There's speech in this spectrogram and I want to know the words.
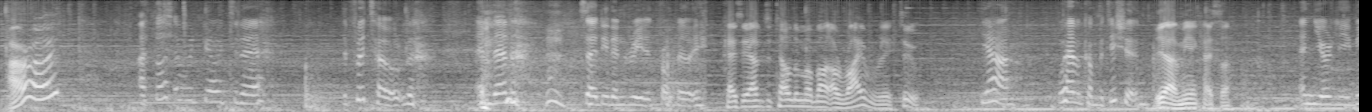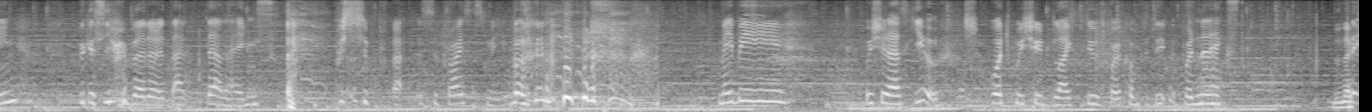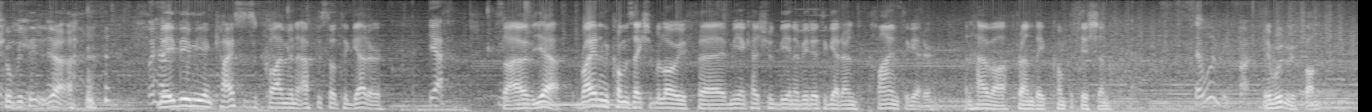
Alright! I thought I would go to the the foothold, and then so I didn't read it properly. Kajsa, you have to tell them about our rivalry too. Yeah, we have a competition, Yeah, me and Kajsa. and you're leading because you're better at that that hangs, which surpri- uh, surprises me. But maybe we should ask you what we should like do for a competi- for the next. The next you, competition, yeah. Maybe me and Kajsa should climb an episode together. Yeah. So uh, yeah, write in the comment section below if uh, me and Kajsa should be in a video together and climb together and have a friendly competition. That would be fun. It would be fun.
